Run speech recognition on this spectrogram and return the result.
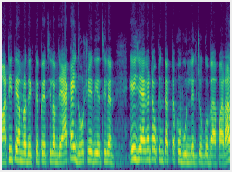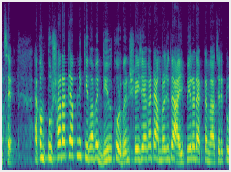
মাটিতে আমরা দেখতে পেয়েছিলাম যে একাই ধসিয়ে দিয়েছিলেন এই জায়গাটাও কিন্তু একটা খুব উল্লেখযোগ্য ব্যাপার আছে। এখন তুষারাকে আপনি কীভাবে ডিল করবেন সেই জায়গাটা আমরা যদি আইপিএল এর একটা ম্যাচের একটু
